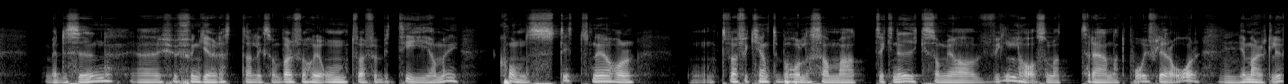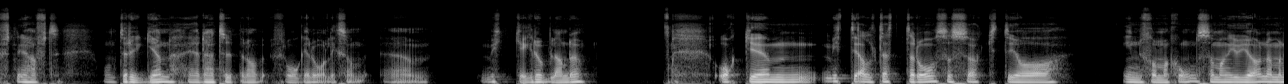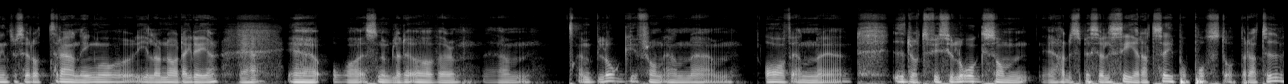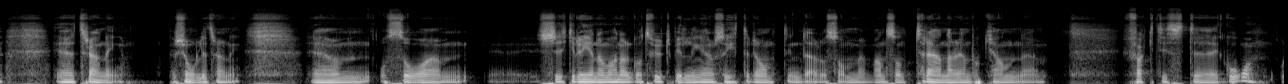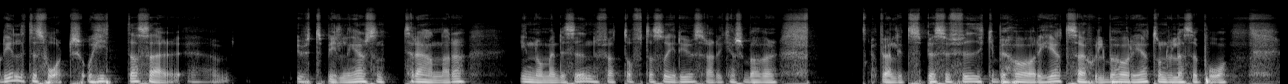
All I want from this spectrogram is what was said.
medicin. Eh, hur fungerar detta? Liksom, varför har jag ont? Varför beter jag mig konstigt när jag har? Varför kan jag inte behålla samma teknik som jag vill ha, som jag tränat på i flera år mm. i marklyft när jag haft ont i ryggen? Den här typen av frågor då, liksom. Ehm, mycket grubblande. Och eh, mitt i allt detta då så sökte jag information som man ju gör när man är intresserad av träning och gillar att nörda grejer. Yeah. Och snubblade över eh, en blogg från en, ehm, av en eh, idrottsfysiolog som eh, hade specialiserat sig på postoperativ eh, träning, personlig träning. Ehm, och så kikade kikade igenom vad han hade gått för utbildningar och så hittade jag någonting där och som man som tränare ändå kan eh, faktiskt gå. Och det är lite svårt att hitta så här, ehm, utbildningar som tränare inom medicin. För att ofta så är det ju så här, du kanske behöver väldigt specifik behörighet, särskild behörighet om du läser på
